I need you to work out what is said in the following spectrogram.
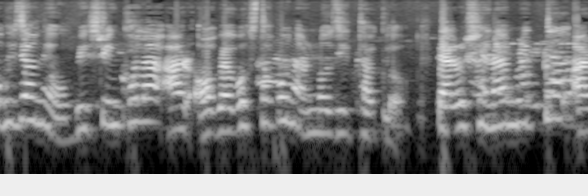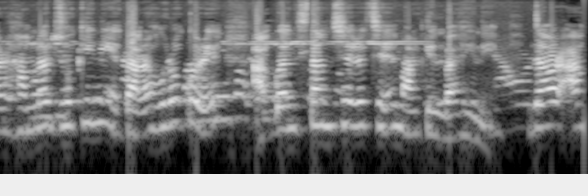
অভিযানেও বিশৃঙ্খলা আর অব্যবস্থাপনার নজির থাকল। তেরো সেনার মৃত্যু আর হামলার ঝুঁকি নিয়ে তাড়াহুড়ো করে আফগানিস্তান ছেড়েছে মার্কিন বাহিনী। যাওয়ার আগ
